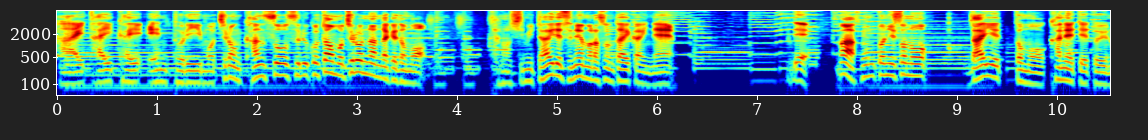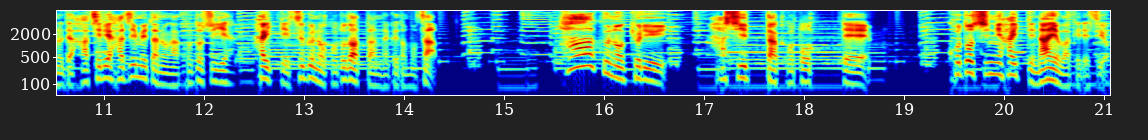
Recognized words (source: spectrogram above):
はい大会エントリーもちろん完走することはもちろんなんだけども楽しみたいですねマラソン大会ねでまあ本当にそのダイエットも兼ねてというので走り始めたのが今年入ってすぐのことだったんだけどもさハーフの距離走ったことって今年に入ってないわけですよ。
